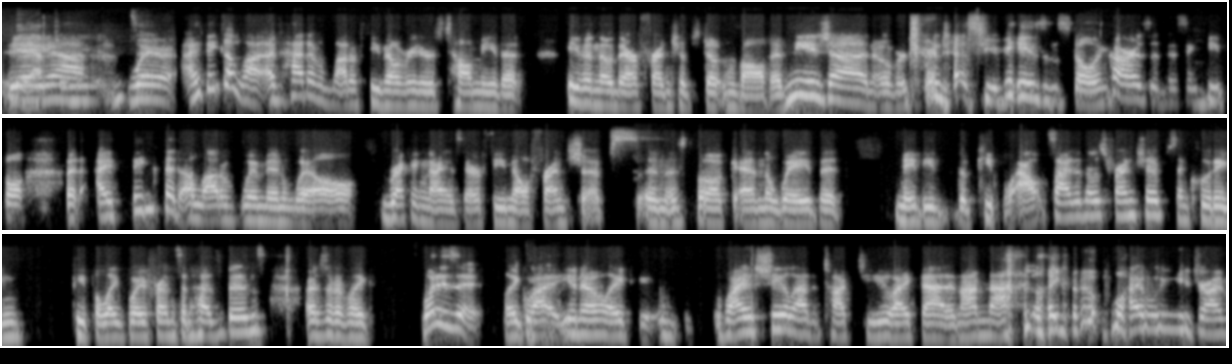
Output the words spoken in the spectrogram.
yeah yeah. where i think a lot i've had a lot of female readers tell me that even though their friendships don't involve amnesia and overturned SUVs and stolen cars and missing people. But I think that a lot of women will recognize their female friendships in this book and the way that maybe the people outside of those friendships, including people like boyfriends and husbands, are sort of like, what is it? Like, why, you know, like, why is she allowed to talk to you like that? And I'm not like, why will you drive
